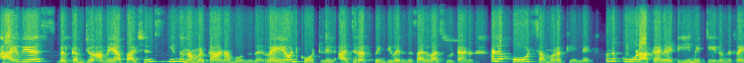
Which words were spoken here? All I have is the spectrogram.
Hi viewers welcome to Amaya fashions ഇന്ന് നമ്മൾ കാണാൻ പോകുന്നത് റയോൺ കോട്ടണിൽ അജ്രർ പിന്തി വരുന്ന സൽവാർ സൂട്ടാണ് നല്ല ഹോട്ട് സമ്മർ ഒക്കെ അല്ലേ? ഒന്ന് കൂൾ ആക്കാനായിട്ട് ഈ മെറ്റീരിയൽ ഒന്ന് ട്രൈ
